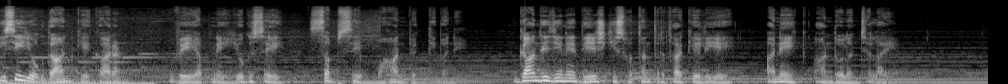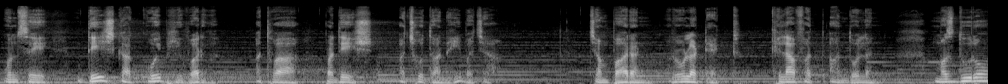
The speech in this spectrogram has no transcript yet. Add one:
इसी योगदान के कारण वे अपने युग से सबसे महान व्यक्ति बने। गांधी जी ने देश की स्वतंत्रता के लिए अनेक आंदोलन चलाए। उनसे देश का कोई भी वर्ग अथवा प्रदेश अछूता नहीं बचा। चंपारण रोलट एक्ट खिलाफत आंदोलन, मजदूरों,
